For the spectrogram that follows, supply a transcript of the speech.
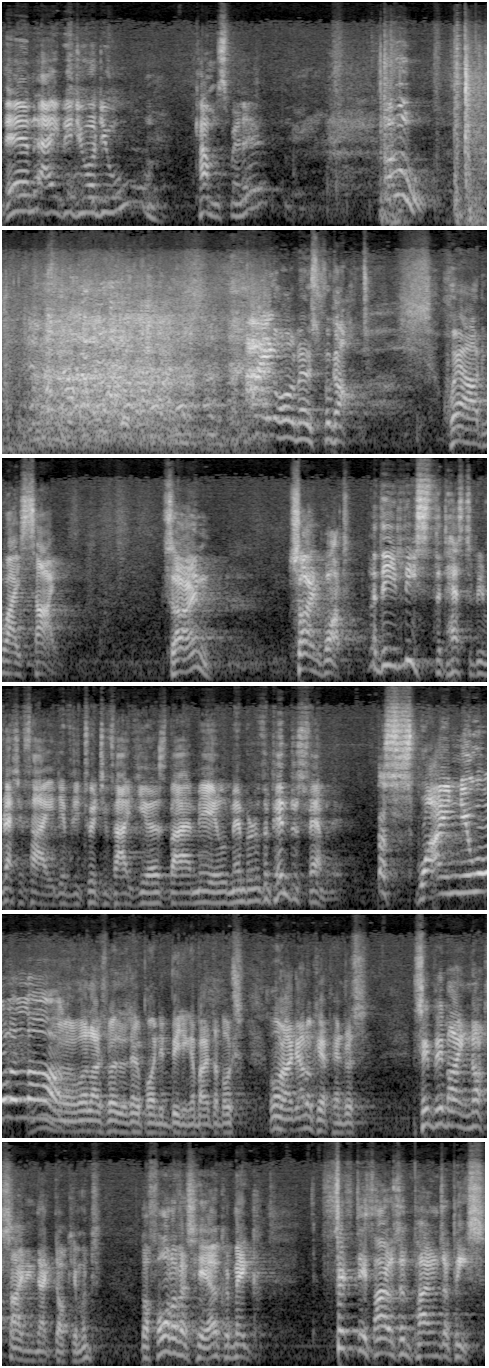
Then I bid you adieu. Come, Smelly. Oh! I almost forgot. Where do I sign? Sign? Sign what? The lease that has to be ratified every 25 years by a male member of the Penrose family. The swine knew all along. Oh, well, I suppose there's no point in beating about the bush. All right, now look here, Penrose. Simply by not signing that document, the four of us here could make £50,000 apiece.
